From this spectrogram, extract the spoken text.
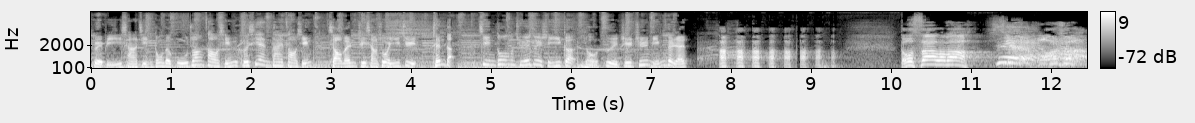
对比一下靳东的古装造型和现代造型，小文只想说一句：真的，靳东绝对是一个有自知之明的人。哈哈哈哈哈哈！都散了吧！谢皇上。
